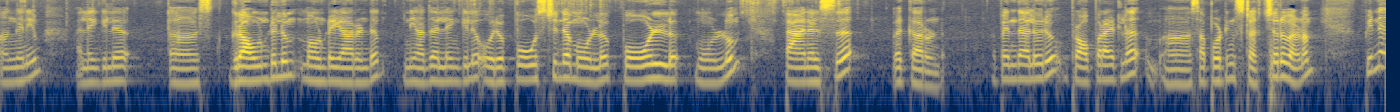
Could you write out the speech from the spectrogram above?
അങ്ങനെയും അല്ലെങ്കിൽ ഗ്രൗണ്ടിലും മൗണ്ട് ചെയ്യാറുണ്ട്. ഇനി അതല്ലെങ്കിൽ ഓരോ പോസ്റ്റിന്റെ മുകളിൽ പോളിൽ മുകളിലും പാനൽസ് വെക്കാറുണ്ട്. അപ്പോൾ എന്തായാലും ഒരു പ്രോപ്പറായിട്ടുള്ള സപ്പോർട്ടിങ് സ്ട്രക്ചർ വേണം. പിന്നെ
